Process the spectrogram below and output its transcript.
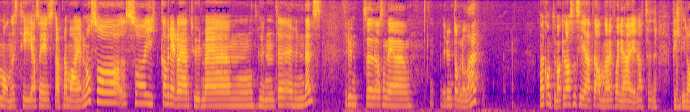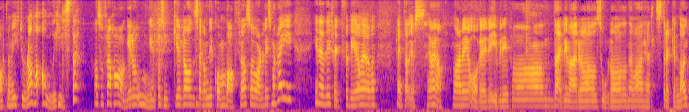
måneds tid, altså i starten av mai eller noe, så, så gikk Gabrielle og jeg en tur med mm, hunden, hunden deres rundt, eh, altså ned, rundt området her. Når jeg kom tilbake da, så sier jeg til Anne, forrige eier, at det er veldig rart når vi gikk turen nå, for alle hilste. Altså fra hager og unger på sykkel, og selv om de kom bakfra, så var det liksom hei idet de fikk forbi. Og jeg tenkte jeg jøss, ja ja, nå er de overivrig på deilig vær og sol, og det var helt strøken dag.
